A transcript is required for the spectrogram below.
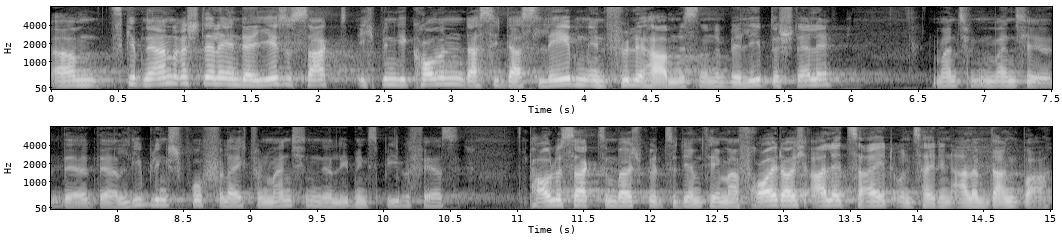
Ähm, es gibt eine andere Stelle, in der Jesus sagt, ich bin gekommen, dass sie das Leben in Fülle haben. Das ist eine beliebte Stelle. Manche, manche der, der Lieblingsspruch vielleicht von manchen, der Lieblingsbibelvers. Paulus sagt zum Beispiel zu dem Thema, freut euch alle Zeit und seid in allem dankbar.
